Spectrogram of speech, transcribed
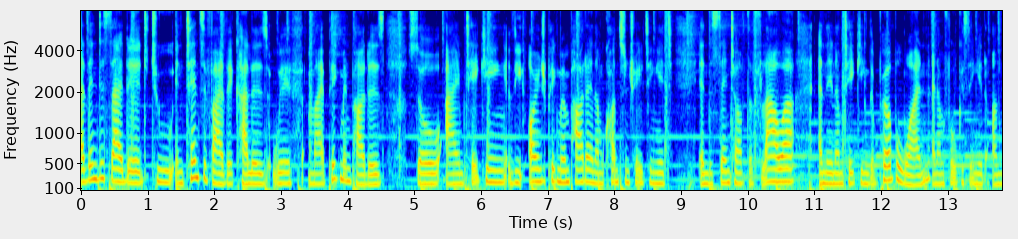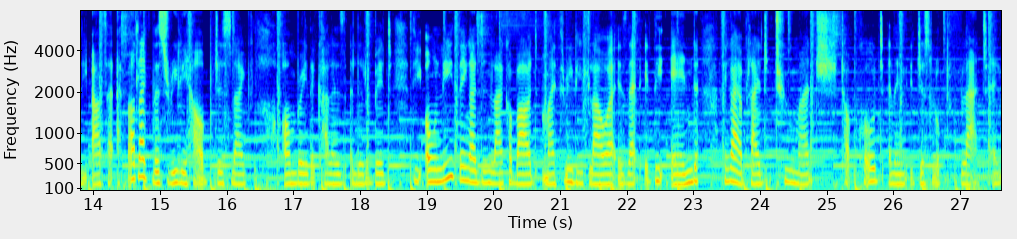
I then decided to intensify the colors with my pigment powders. So I'm taking the orange pigment powder and I'm concentrating it in the center of the flower. And then I'm taking the purple one and I'm focusing it on the outside. I felt like this really helped just like ombre the colors a little bit. The only thing I didn't like about my 3D flower is that at the end, I think I applied too much top coat and then it just looked flat and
